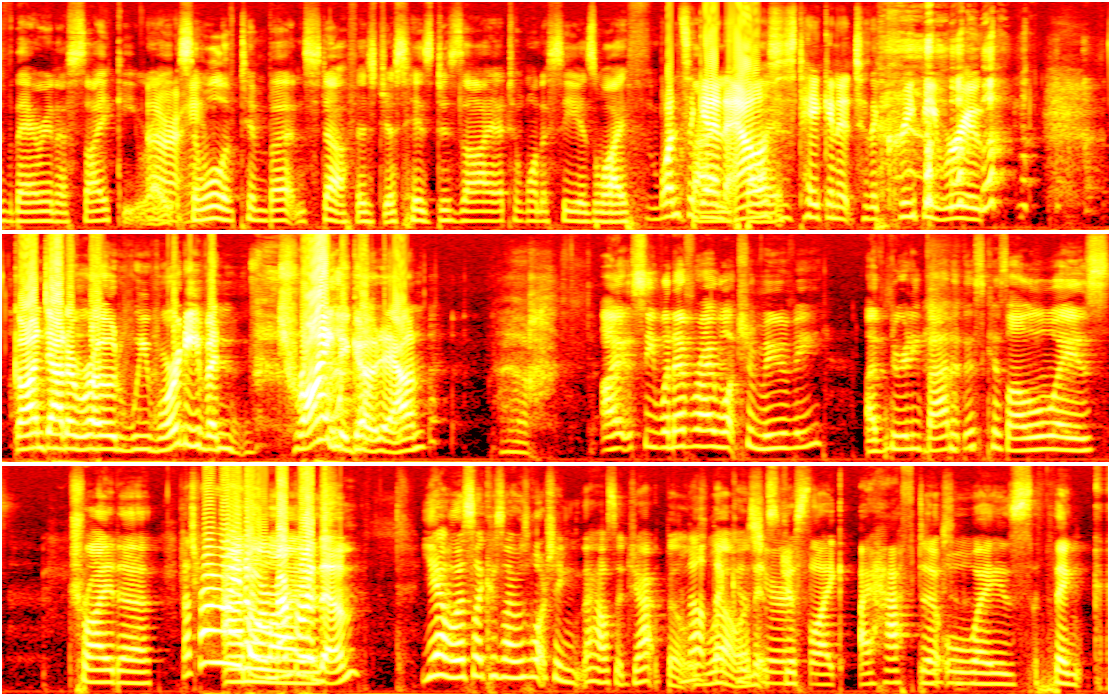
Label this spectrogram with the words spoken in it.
of their inner psyche, right? Alright. So all of Tim Burton's stuff is just his desire to want to see his wife. Once again, Alice by- has taken it to the creepy route. Gone down a road we weren't even trying to go down. I see. Whenever I watch a movie, I'm really bad at this because I'll always try to. That's probably why I don't remember them. Yeah, well, it's like because I was watching The House that Jack built Not as well, and it's you're just like I have to always think,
